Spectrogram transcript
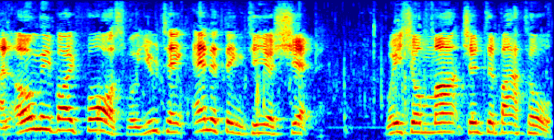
and only by force will you take anything to your ship. We shall march into battle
